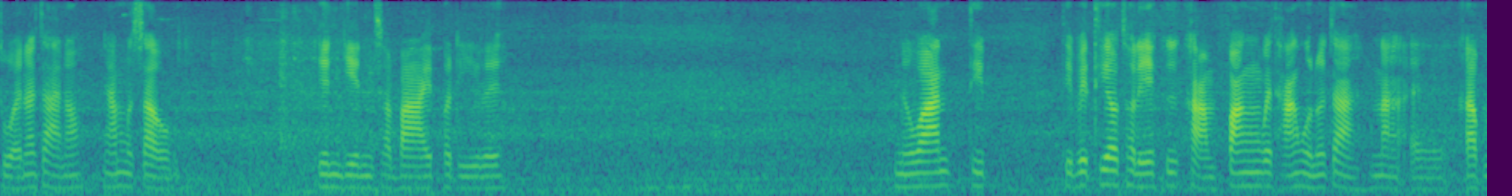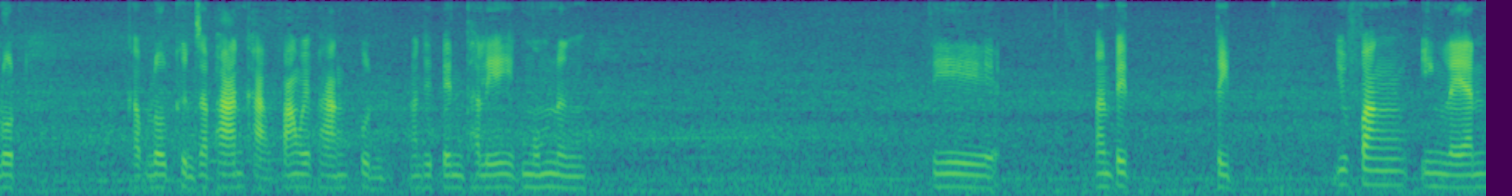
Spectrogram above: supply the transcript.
สวยนะจ๊ะเนาะยามมือเช้าเย็นเย็นๆสบายพอดีเลยเนื้อวานที่ที่ไปเที่ยวทะเลคือขามฟังไปทางหุ่นนะจ๊ะนะเออขับรถขับรถขึ้นสะพานขามฟังไปทางหุ่น มันจะเป็นทะเลอีกมุมหนึ่งที่มันไปติดอยู่ฟังอิงแลนด์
